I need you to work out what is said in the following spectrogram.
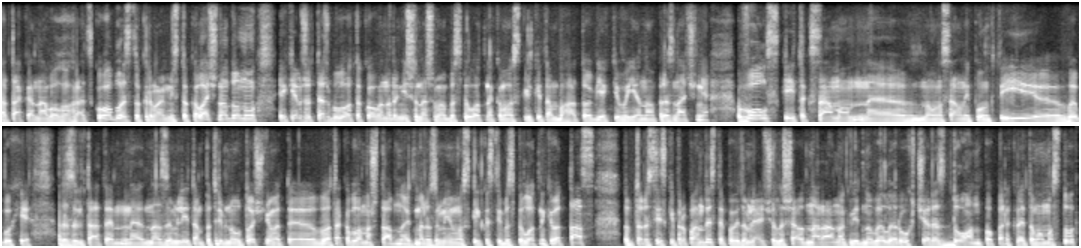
атака на Волгоградську область, зокрема місто Калач на Дону, яке вже теж було атаковано раніше нашими безпілотниками, оскільки там багато об'єктів воєнного призначення. Волзький так само е, ну, населений пункт, і е, вибухи, результати е, на землі там потрібно уточнювати. Атака була масштабною, як ми розуміємо, з кількості безпілотників. От ТАСС, тобто російські пропагандисти, повідомляють, що лише одна ранок відновили рух через Дон по перекритому мосту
